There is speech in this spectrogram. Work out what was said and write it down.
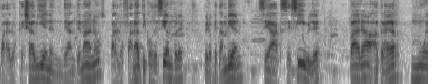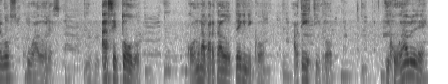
para los que ya vienen de antemano, para los fanáticos de siempre, pero que también sea accesible para atraer nuevos jugadores. Hace todo con un apartado técnico, artístico y jugable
